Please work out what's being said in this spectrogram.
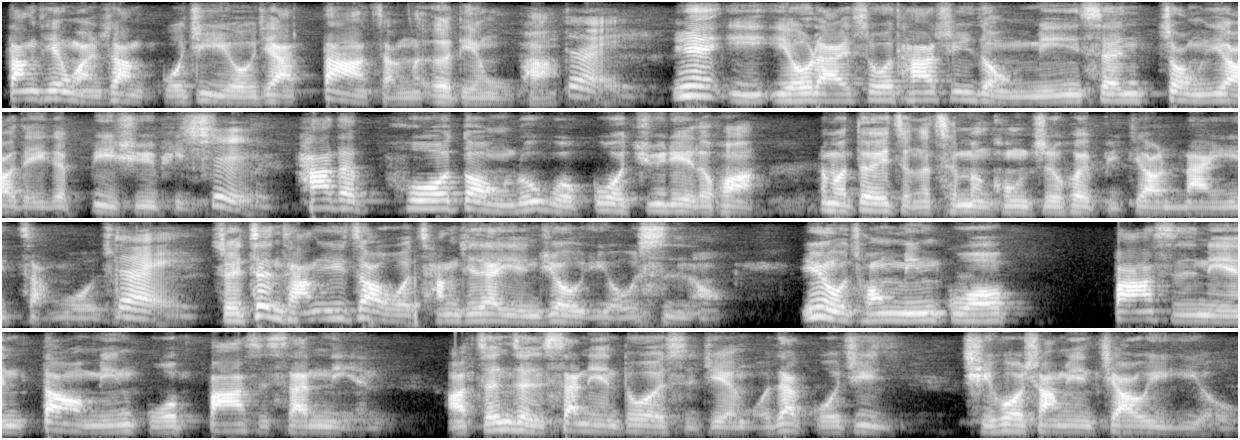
当天晚上，国际油价大涨了二点五帕。对，因为以油来说，它是一种民生重要的一个必需品。是，它的波动如果过剧烈的话，那么对于整个成本控制会比较难以掌握住。对，所以正常依照我长期在研究油市哦，因为我从民国八十年到民国八十三年啊，整整三年多的时间，我在国际期货上面交易油。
